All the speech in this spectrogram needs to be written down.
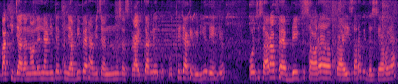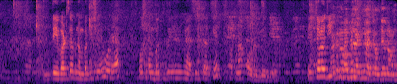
ਬਾਕੀ ਜ਼ਿਆਦਾ ਨੌਲੇਜ ਲੈਣੀ ਤੇ ਪੰਜਾਬੀ ਪਹਿਰਾਵੇ ਚੈਨਲ ਨੂੰ ਸਬਸਕ੍ਰਾਈਬ ਕਰ ਲਿਓ ਤੇ ਉੱਥੇ ਜਾ ਕੇ ਵੀਡੀਓ ਦੇਖ ਲਿਓ। ਉਹ 'ਚ ਸਾਰਾ ਫੈਬਰਿਕ ਸਾਰਾ ਪ੍ਰਾਈਸ ਸਾਰਾ ਕੁਝ ਦੱਸਿਆ ਹੋਇਆ। ਤੇ WhatsApp ਨੰਬਰ ਵੀ ਸ਼ੋ ਹੋ ਰਿਹਾ। ਉਸ ਨੰਬਰ ਤੇ ਤੁਸੀਂ ਮੈਸੇਜ ਕਰਕੇ ਆਪਣਾ ਆਰਡਰ ਦੇ ਦਿਓ। ਤੇ ਚਲੋ ਜੀ ਮੈਂ ਬੈਗ ਲੈ ਚੱਲਦੇ ਨਾਲ।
